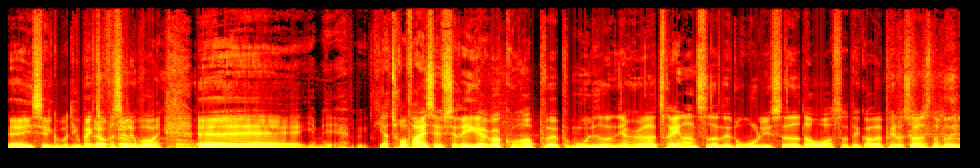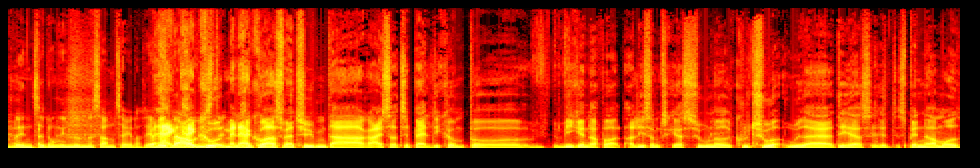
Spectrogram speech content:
øh, i Silkeborg. De er jo begge Jo, to fra jo, Silkeborg, ikke? Øh, jamen, jeg, tror faktisk, at FC Riga godt kunne hoppe øh, på muligheden. Jeg hører, at træneren sidder lidt urolig i sædet derovre, så det kan godt være, at Peter Sørensen har været ven til nogle indledende samtaler. Jeg vil ikke han, være han afvist kunne, det. men han kunne også være typen, der rejser til Baltikum på weekendophold og ligesom skal suge noget kultur ud af det her et spændende område.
